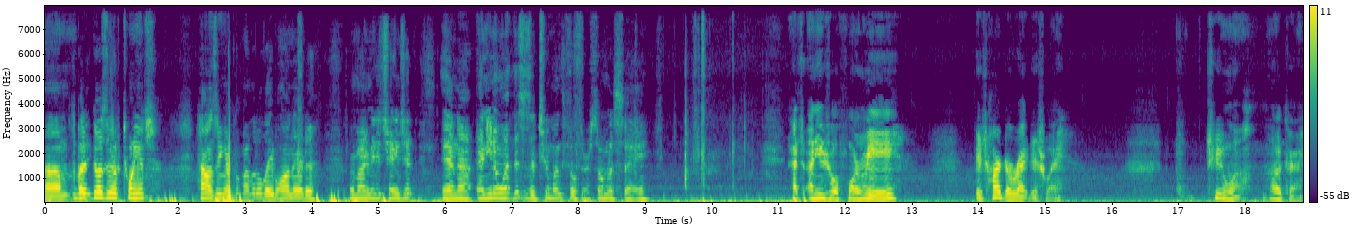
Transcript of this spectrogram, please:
Um, but it goes in a 20 inch housing. I put my little label on there to remind me to change it. And uh, and you know what? This is a two month filter, so I'm gonna say that's unusual for me. It's hard to write this way. Two month. Okay.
